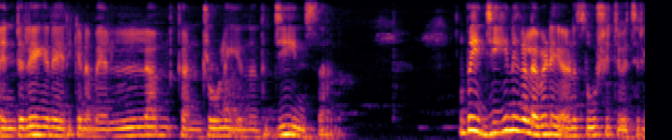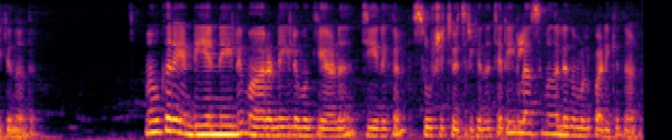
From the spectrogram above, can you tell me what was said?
മെന്റലി എങ്ങനെ ആയിരിക്കണം എല്ലാം കൺട്രോൾ ചെയ്യുന്നത് ജീൻസ് ആണ്. അപ്പോൾ ഈ ജീനുകൾ എവിടെയാണ് സൂക്ഷിച്ചു വെച്ചിരിക്കുന്നത്? നമുക്കറിയാം ഡി എൻ എയിലും ആർ എൻ എയിലും ഒക്കെയാണ് ജീനുകൾ സൂക്ഷിച്ചു വെച്ചിരിക്കുന്നത്. ചെറിയ ക്ലാസ് മുതലേ നമ്മൾ പഠിക്കുന്നതാണ്.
